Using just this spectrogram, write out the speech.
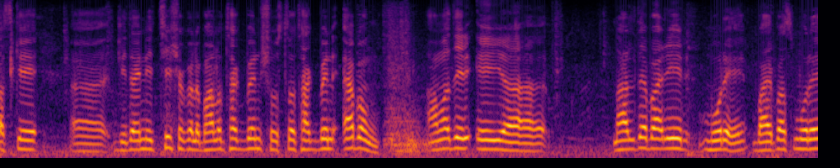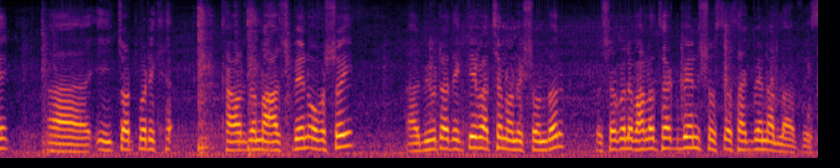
আজকে বিদায় নিচ্ছি। সকলে ভালো থাকবেন সুস্থ থাকবেন এবং আমাদের এই নালতে বাড়ির মোড়ে বাইপাস মোড়ে এই চটপটি খাওয়ার জন্য আসবেন অবশ্যই। আর ভিউটা দেখতেই পাচ্ছেন অনেক সুন্দর। তো সকলে ভালো থাকবেন, সুস্থ থাকবেন। আল্লাহ হাফিজ।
